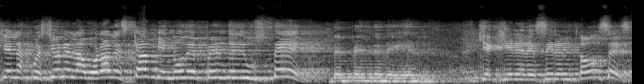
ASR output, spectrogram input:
Que las cuestiones laborales cambien no depende de usted, depende de Él. ¿Qué quiere decir entonces?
